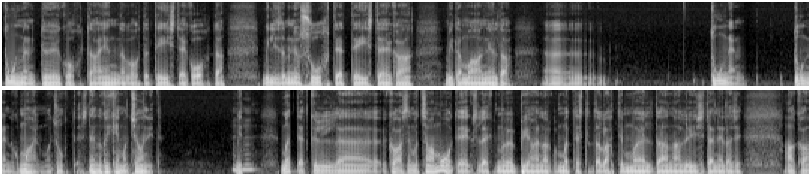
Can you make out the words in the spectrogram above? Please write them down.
tunnen töö kohta, enda kohta, teiste kohta, millised on minu suhted teistega, mida ma nii-öelda äh, tunnen, tunnen nagu maailma suhtes, need on kõik emotsioonid mm. -hmm. mõtted küll äh, kaasnevad samamoodi, eks ole, ehk me püüame nagu mõtestada, lahti mõelda, analüüsida ja nii edasi, aga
